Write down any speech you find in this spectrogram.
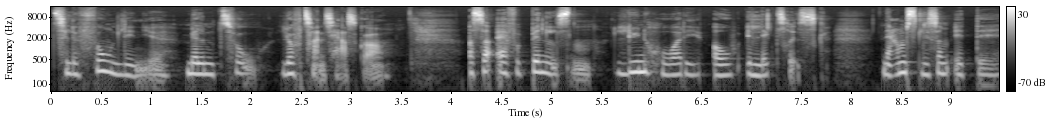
telefonlinje mellem to lufttegnsherskere. Og så er forbindelsen lynhurtig og elektrisk. Nærmest ligesom et øh,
